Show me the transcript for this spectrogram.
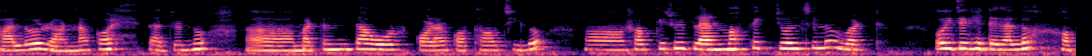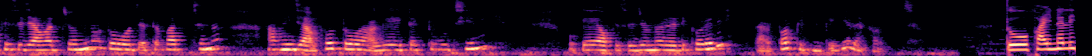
ভালো রান্না করে, তার জন্য মাটনটা ওর করার কথাও ছিল। সব কিছুই প্ল্যান মাফিক চলছিল বাট ওই যে ঘেটে গেল অফিসে যাওয়ার জন্য, তো ও যেতে পারছে না। আমি যাব, তো আগে এটা একটু গুছিয়ে নিই। ওকে অফিসের জন্য রেডি করে দিই, তারপর পিকনিকে গিয়ে দেখা হচ্ছে। তো ফাইনালি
